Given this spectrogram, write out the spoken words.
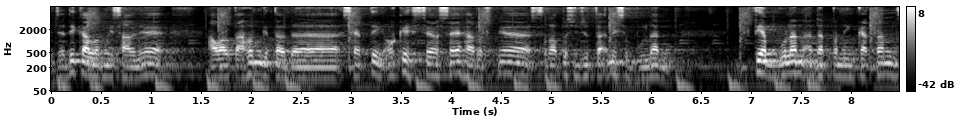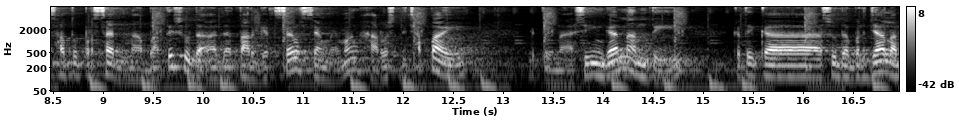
Jadi kalau misalnya awal tahun kita udah setting, oke okay, sales saya harusnya 100 juta nih sebulan tiap bulan ada peningkatan satu persen. Nah, berarti sudah ada target sales yang memang harus dicapai. Gitu. Nah, sehingga nanti ketika sudah berjalan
